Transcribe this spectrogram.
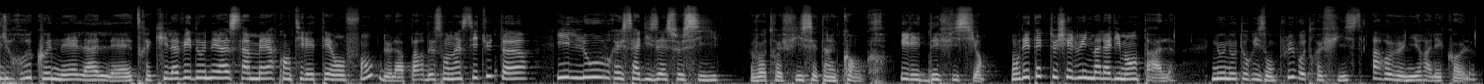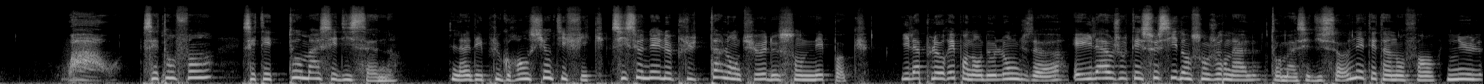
Il reconnaît la lettre qu'il avait donnée à sa mère quand il était enfant de la part de son instituteur. Il l'ouvre et ça disait ceci. Votre fils est un cancre. Il est déficient. On détecte chez lui une maladie mentale. Nous n'autorisons plus votre fils à revenir à l'école. Waouh Cet enfant, c'était Thomas Edison. l'un des plus grands scientifiques, si ce n'est le plus talentueux de son époque. Il a pleuré pendant de longues heures et il a ajouté ceci dans son journal. Thomas Edison était un enfant nul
